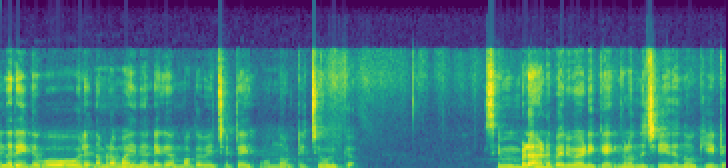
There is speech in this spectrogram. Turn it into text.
എന്നിട്ട് ഇതുപോലെ നമ്മുടെ മൈദന്റെ ഗമ്മൊക്കെ വെച്ചിട്ട് ഒന്ന് ഒട്ടിച്ച് കൊടുക്കുക. സിമ്പിളാണ് പരിപാടിക്ക്. നിങ്ങളൊന്ന് ചെയ്ത് നോക്കിയിട്ട്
